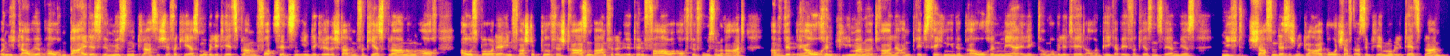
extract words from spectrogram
Und ich glaube, wir brauchen beides. Wir müssen klassische Verkehrsmobilitätsplanung fortsetzen, integrierte Stadt- und Verkehrsplanung, auch Ausbau der Infrastruktur für Straßenbahn, für den ÖPNV, auch für Fuß und Rad. Aber wir brauchen klimaneutrale Antriebstechniken. Wir brauchen mehr Elektromobilität, auch im Pkw-Verkehr, sonst werden wir es nicht schaffen. Das ist eine klare Botschaft aus dem Klimamobilitätsplan.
